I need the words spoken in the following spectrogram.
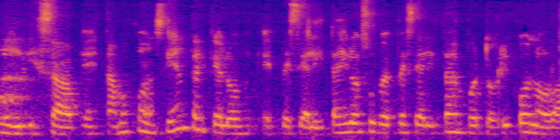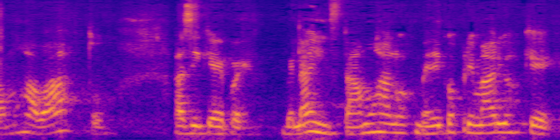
y, estamos conscientes que los especialistas y los subespecialistas en Puerto Rico no damos abasto. Así que, pues, ¿verdad? Instamos a los médicos primarios que,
